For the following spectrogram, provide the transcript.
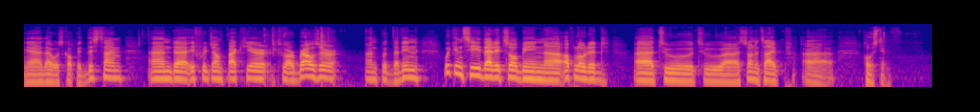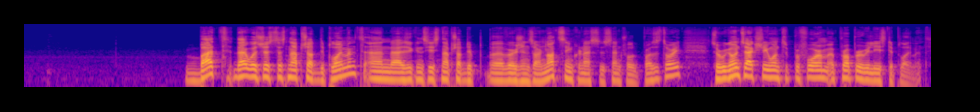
Yeah, that was copied this time. And uh, if we jump back here to our browser and put that in, we can see that it's all been uh, uploaded uh, to, to uh, Sonatype uh, hosting. But that was just a snapshot deployment. And as you can see, snapshot uh, versions are not synchronized to central repository. So we're going to actually want to perform a proper release deployment.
